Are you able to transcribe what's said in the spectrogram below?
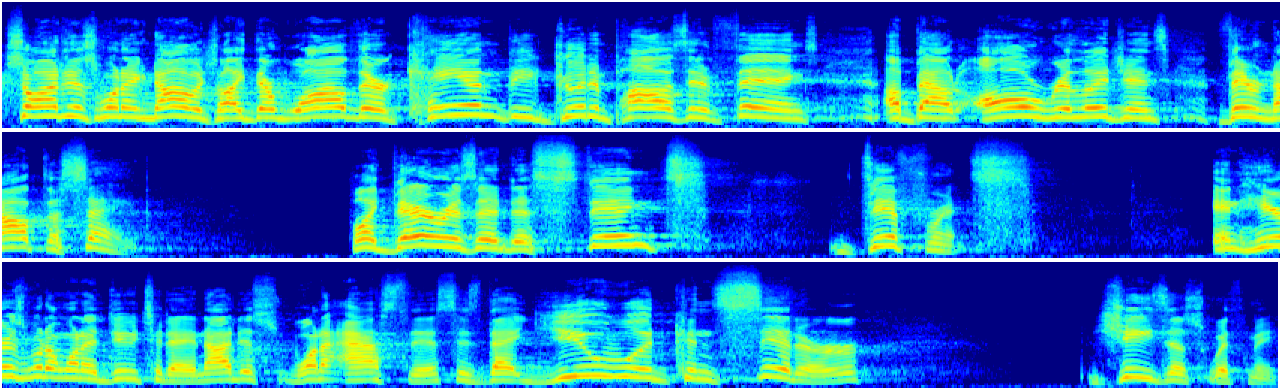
So I just want to acknowledge like there while there can be good and positive things about all religions, they're not the same. Like there is a distinct difference. And here's what I want to do today, and I just want to ask this is that you would consider Jesus with me.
